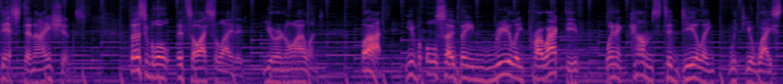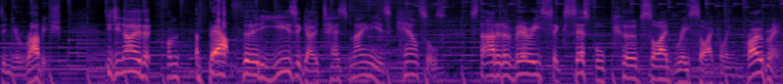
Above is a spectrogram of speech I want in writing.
destinations. First of all, it's isolated, you're an island, but you've also been really proactive when it comes to dealing with your waste and your rubbish. Did you know that from about 30 years ago, Tasmania's councils started a very successful curbside recycling program?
